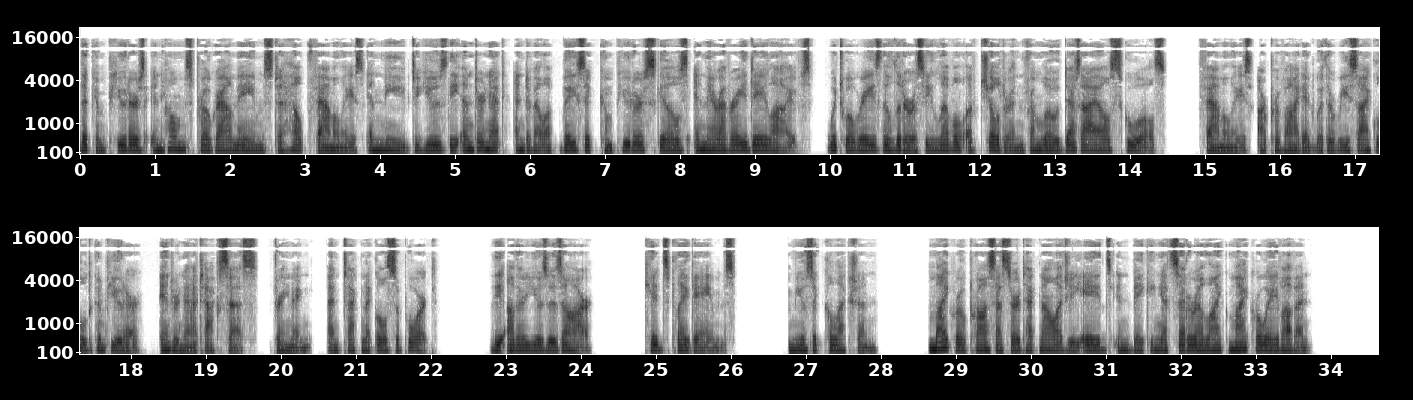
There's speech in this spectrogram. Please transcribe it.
The Computers in Homes program aims to help families in need to use the Internet and develop basic computer skills in their everyday lives, which will raise the literacy level of children from low decile schools. Families are provided with a recycled computer, Internet access, training, and technical support. The other uses are Kids play games, Music collection, Microprocessor technology aids in baking etc. like microwave oven,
